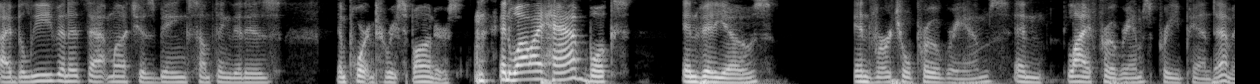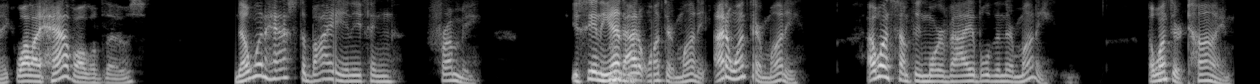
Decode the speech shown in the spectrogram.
I believe in it that much as being something that is important to responders. And while i have books and videos and virtual programs and live programs pre-pandemic while i have all of those no one has to buy anything from me. You see in the end i mm-hmm. don't want their money. I don't want their money. I want something more valuable than their money. I want their time.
